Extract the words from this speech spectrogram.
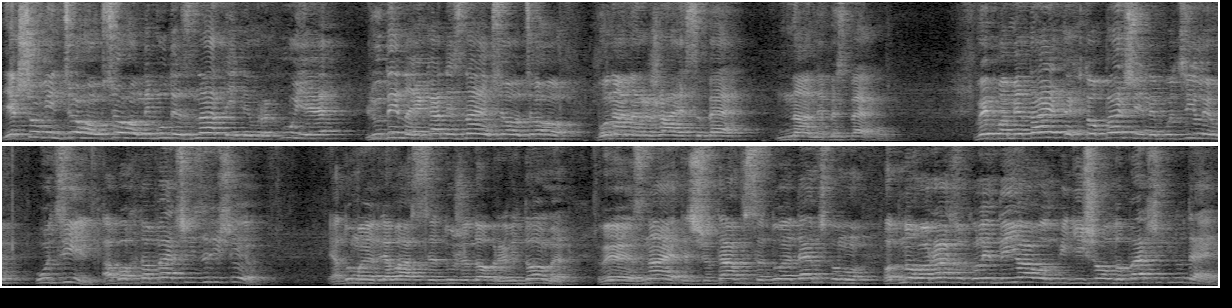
Якщо він цього всього не буде знати і не врахує, людина, яка не знає всього цього, вона наражає себе на небезпеку. Ви пам'ятаєте, хто перший не поцілив у ціль, або хто перший зрішив? Я думаю, для вас це дуже добре відоме. Ви знаєте, що там в саду Едемському одного разу, коли диявол підійшов до перших людей,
